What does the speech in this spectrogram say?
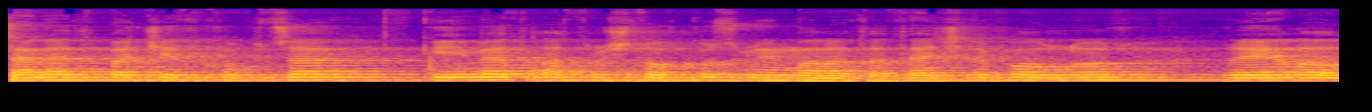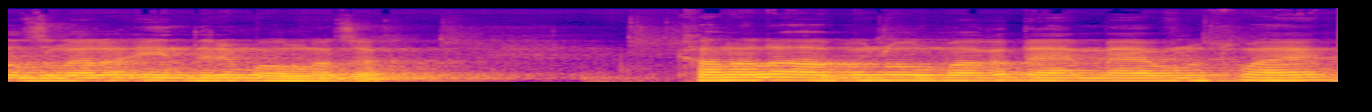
Sənəd paket kupça qiymət 69 min manata təklif olunur. Real alıcılara endirim olunacaq. Kanala abunə olmağı, bəyənməyi unutmayın.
